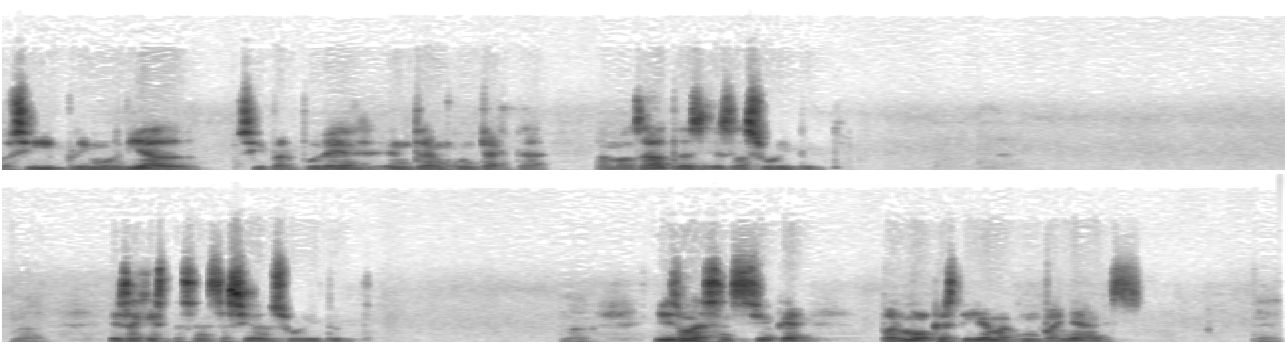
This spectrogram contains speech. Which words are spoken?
o sigui, primordial, o sigui, per poder entrar en contacte amb els altres, és la solitud. Val? És aquesta sensació de solitud. Val? I és una sensació que, per molt que estiguem acompanyats, eh,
